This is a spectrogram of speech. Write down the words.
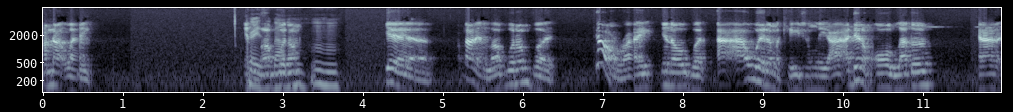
I'm not like in Crazy love with them. them. hmm Yeah, I'm not in love with them, but they're all right, you know. But I, I wear them occasionally. I, I did them all leather, and I,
